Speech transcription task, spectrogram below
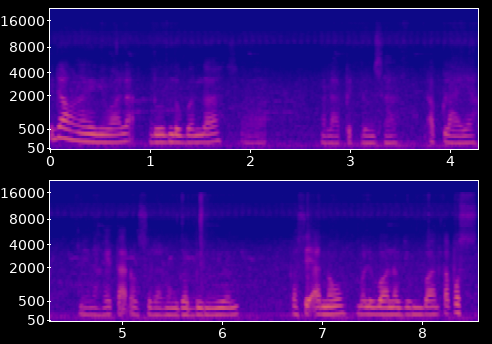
Hindi ako naniniwala. Doon do banda, sa, malapit doon sa Aplaya. May nakita raw sila nung gabing yun. Kasi ano, maliwanag yung buwan. Tapos,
